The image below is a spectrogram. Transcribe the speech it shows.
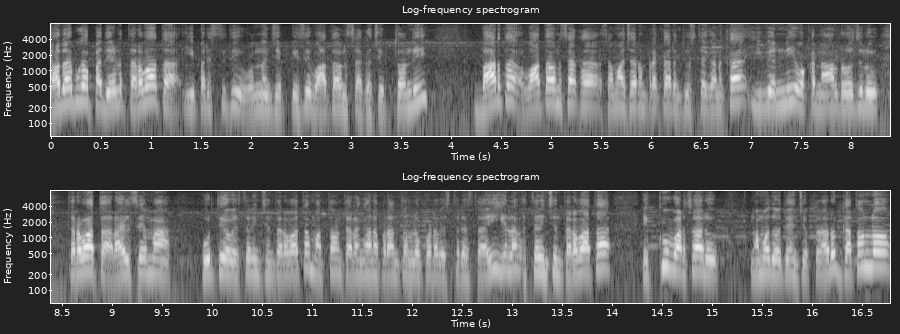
దాదాపుగా పదేళ్ళ తర్వాత ఈ పరిస్థితి ఉందని చెప్పేసి వాతావరణ శాఖ చెప్తోంది. భారత వాతావరణ శాఖ సమాచారం ప్రకారం చూస్తే కనుక ఇవన్నీ ఒక నాలుగు రోజులు తర్వాత రాయలసీమ పూర్తిగా విస్తరించిన తర్వాత మొత్తం తెలంగాణ ప్రాంతంలో కూడా విస్తరిస్తాయి. ఇలా విస్తరించిన తర్వాత ఎక్కువ వర్షాలు నమోదవుతాయని చెప్తున్నారు. గతంలో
